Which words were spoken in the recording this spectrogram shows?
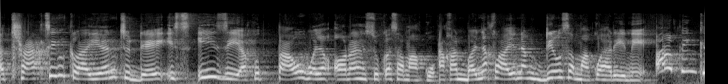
attracting client today is easy. Aku tahu banyak orang yang suka sama aku. Akan banyak klien yang deal sama aku hari ini. Ah, thank you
